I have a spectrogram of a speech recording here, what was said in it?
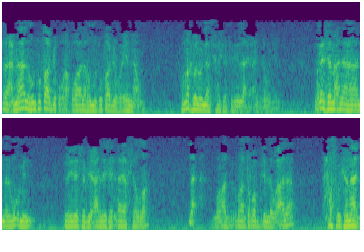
فأعمالهم تطابق أقوالهم وتطابق علمهم. هم أكمل الناس خشية لله عز وجل. وليس معناها أن المؤمن الذي ليس ليس لا يخشى الله مراد مراد الرب جل وعلا حصر الكمال.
